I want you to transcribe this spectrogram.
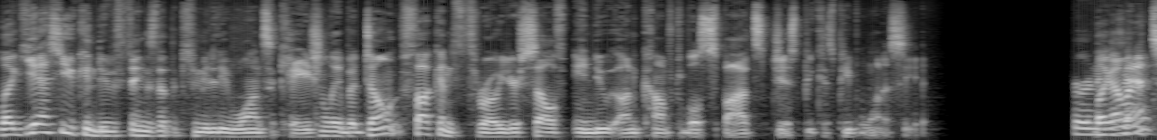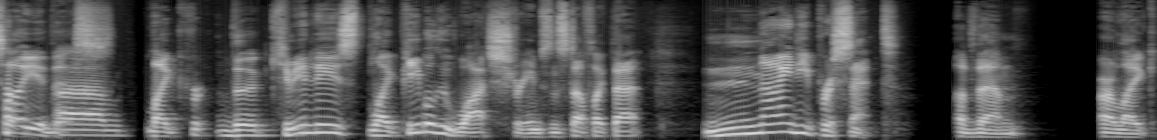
like yes you can do things that the community wants occasionally but don't fucking throw yourself into uncomfortable spots just because people want to see it. For an like i'm gonna tell you this. um, like the communities like people who watch streams and stuff like that 90% of them are like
